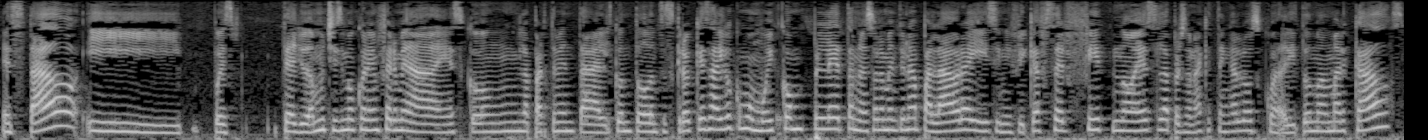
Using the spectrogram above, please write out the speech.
estado y pues te ayuda muchísimo con enfermedades, con la parte mental, con todo. Entonces creo que es algo como muy completo, no es solamente una palabra y significa ser fit, no es la persona que tenga los cuadritos más marcados,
